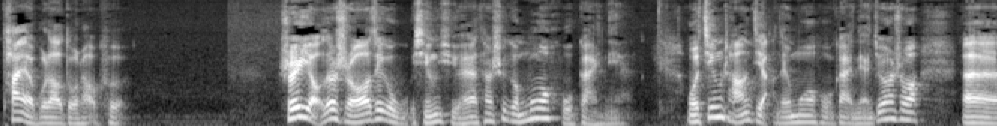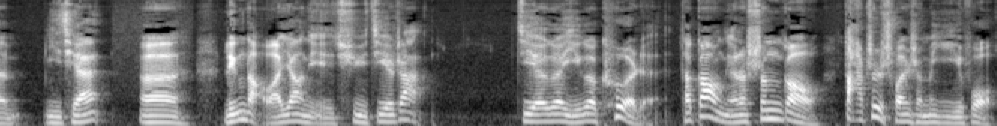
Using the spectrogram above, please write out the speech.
他也不知道多少克。所以有的时候这个五行学它是个模糊概念。我经常讲这模糊概念，就是说，呃，以前呃领导啊让你去接站，接个一个客人，他告诉你了身高，大致穿什么衣服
